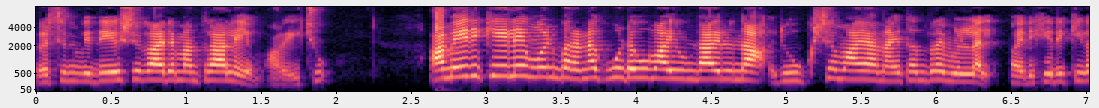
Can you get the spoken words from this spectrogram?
റഷ്യൻ വിദേശകാര്യ മന്ത്രാലയം അറിയിച്ചു. അമേരിക്കയിലെ മുൻ ഭരണകൂടവുമായി ഉണ്ടായിരുന്ന രൂക്ഷമായ നയതന്ത്ര വിള്ളൽ പരിഹരിക്കുക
